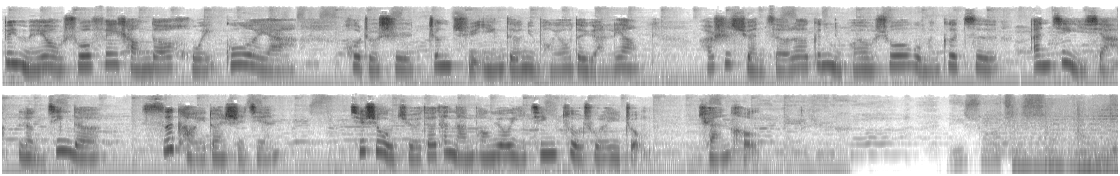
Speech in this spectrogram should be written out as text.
并没有说非常的悔过呀，或者是争取赢得女朋友的原谅，而是选择了跟女朋友说：“我们各自安静一下，冷静的思考一段时间。”其实，我觉得她男朋友已经做出了一种权衡。你说只是朋友，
